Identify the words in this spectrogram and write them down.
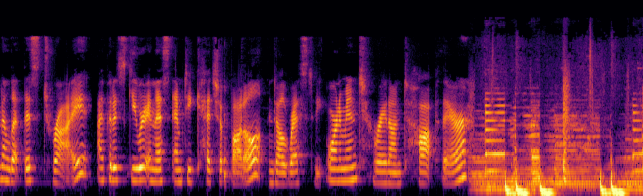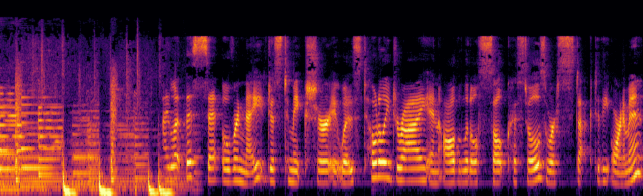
Gonna let this dry. I put a skewer in this empty ketchup bottle and I'll rest the ornament right on top there. I let this set overnight just to make sure it was totally dry and all the little salt crystals were stuck to the ornament.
